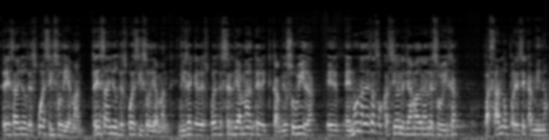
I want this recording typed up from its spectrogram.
Tres años después se hizo diamante. Tres años después se hizo diamante. Dice que después de ser diamante, de que cambió su vida, eh, en una de esas ocasiones ya más grande su hija, pasando por ese camino,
